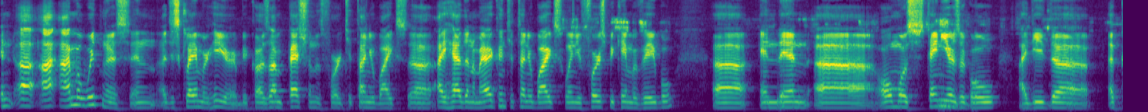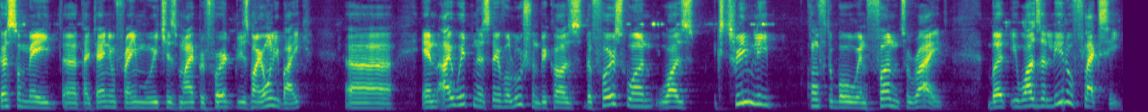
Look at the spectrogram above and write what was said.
And uh, I, am a witness and a disclaimer here because I'm passionate for titanium bikes. Uh, I had an American titanium bikes when it first became available. Uh, and then uh, almost 10 years ago, I did uh, a custom-made titanium frame, which is my preferred, is my only bike. And I witnessed the evolution because the first one was extremely comfortable and fun to ride, but it was a little flexy.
